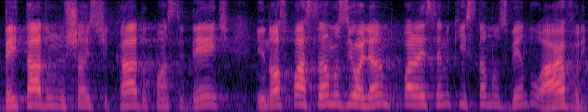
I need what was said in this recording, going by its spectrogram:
deitado no chão esticado com um acidente, e nós passamos e olhando, parecendo que estamos vendo árvore.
